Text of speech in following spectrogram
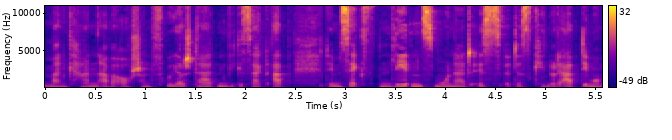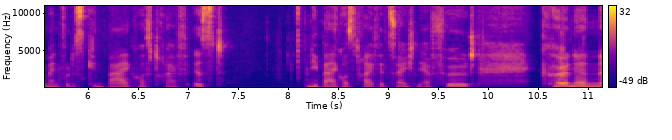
man kann aber auch schon früher starten. Wie gesagt, ab dem sechsten Lebensmonat ist das Kind oder ab dem Moment, wo das Kind beikostreif ist, die Beikostreifezeichen erfüllt, können,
